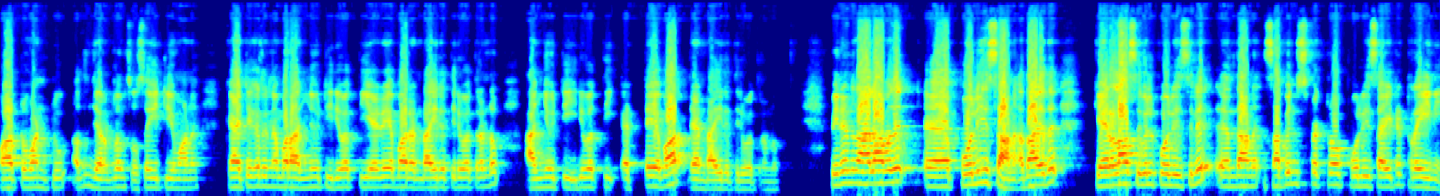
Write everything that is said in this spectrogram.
part one two അതും ജനറലും സൊസൈറ്റിയുമാണ് കാറ്റഗറി നമ്പർ അഞ്ഞൂറ്റി ഇരുപത്തി ഏഴ് ബാർ രണ്ടായിരത്തി ഇരുപത്തിരണ്ടും അഞ്ഞൂറ്റി ഇരുപത്തി എട്ട് ബാർ രണ്ടായിരത്തി ഇരുപത്തിരണ്ടും പിന്നീട് നാലാമത് പോലീസാണ് അതായത് കേരള സിവിൽ പോലീസിൽ എന്താണ് സബ് ഇൻസ്പെക്ടർ ഓഫ് പോലീസ് ആയിട്ട് ട്രെയിനി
